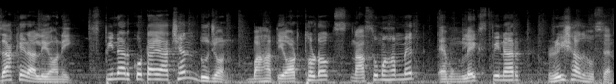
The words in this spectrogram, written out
জাকের আলী অনিক। স্পিনার কোটায় আছেন দুজন, বাহাতি অর্থোডক্স নাসুম আহমেদ এবং লেগ স্পিনার রিশাদ হোসেন।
